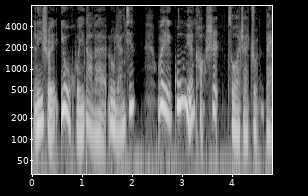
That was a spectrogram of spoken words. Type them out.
李水又回到了陆良金，为公务员考试做着准备。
